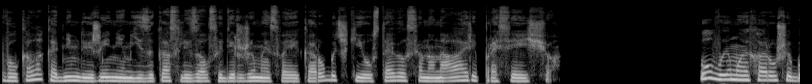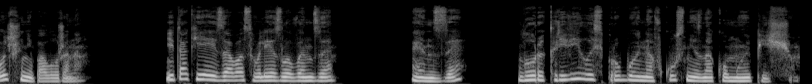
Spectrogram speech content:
Волколак одним движением языка слезал содержимое своей коробочки и уставился на Наари, прося еще. «Увы, мой хороший, больше не положено. Итак, я из-за вас влезла в НЗ, «НЗ?» Лора кривилась, пробуя на вкус незнакомую пищу.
